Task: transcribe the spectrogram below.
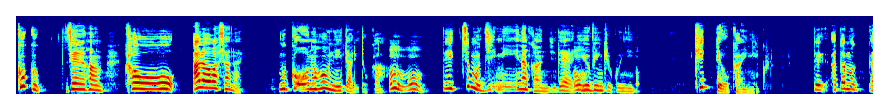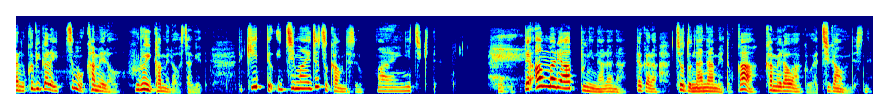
ごく前半顔を表さない。向こうの方にいたりとか。うんうん。で、いつも地味な感じでうん郵便局に切手を買いに来る。で、頭、あの首からいつもカメラを、古いカメラを下げて。で、切手を1枚ずつ買うんですよ。毎日来て。で、あんまりアップにならない。だから、ちょっと斜めとか、カメラワークが違うんですね。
